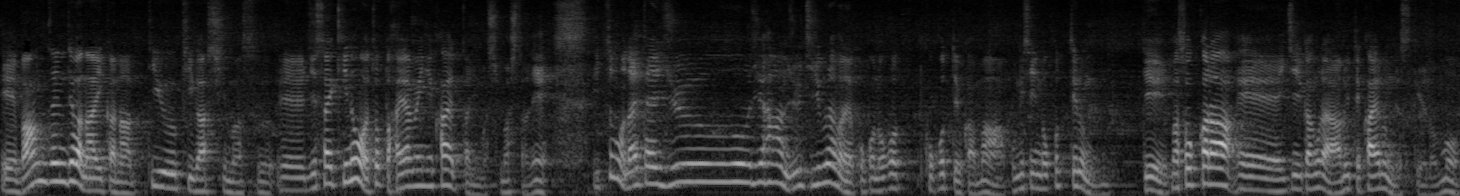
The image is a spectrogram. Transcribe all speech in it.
え、万全ではないかなっていう気がします、え、実際昨日はちょっと早めに帰ったりもしましたね。いつもだいたい10時半11時ぐらいまでここ残ここっていうかまあお店に残ってるんで、まあ、そこから、えー、1時間ぐらい歩いて帰るんですけれども、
